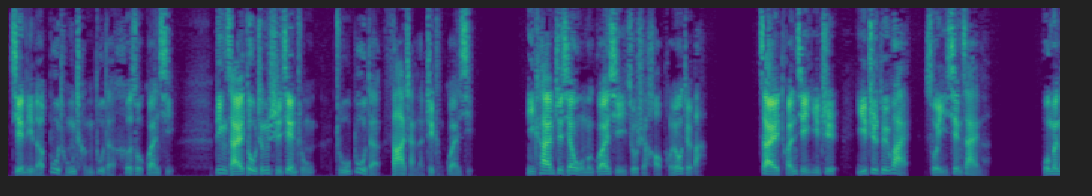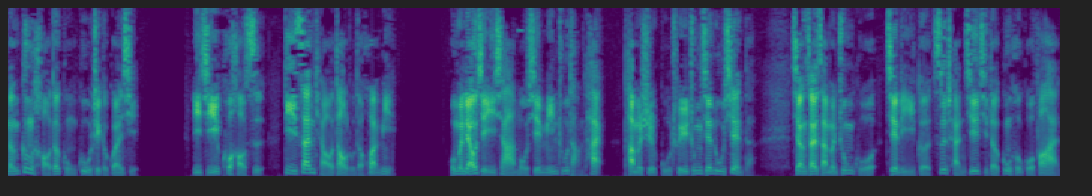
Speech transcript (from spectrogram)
建立了不同程度的合作关系，并在斗争实践中逐步的发展了这种关系。你看之前我们关系就是好朋友，对吧？在团结一致、一致对外，所以现在呢，我们能更好的巩固这个关系，以及（括号四）第三条道路的幻灭。我们了解一下某些民主党派，他们是鼓吹中间路线的，想在咱们中国建立一个资产阶级的共和国方案。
